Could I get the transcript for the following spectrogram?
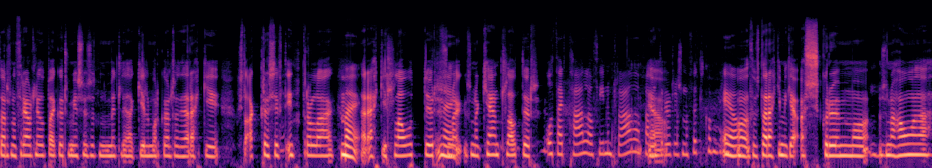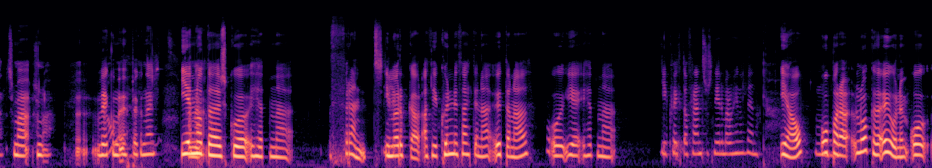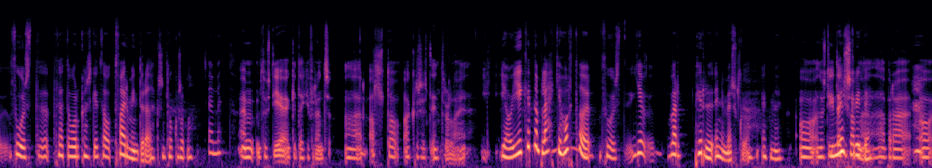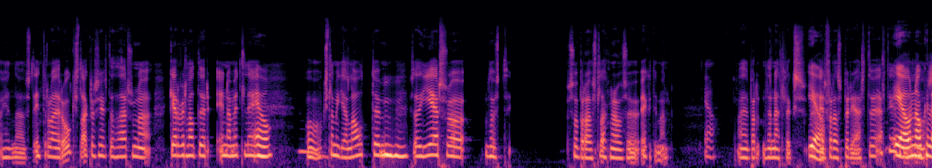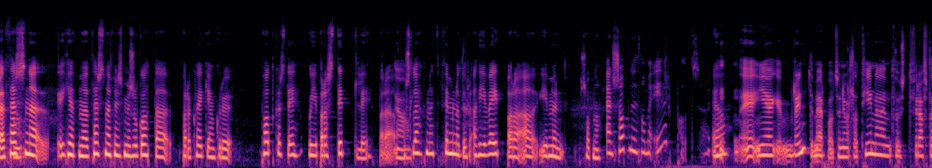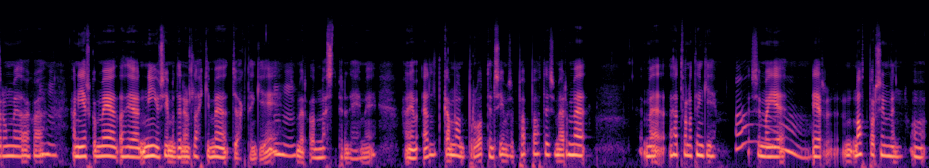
það eru svona þrjár hljóðbækur sem ég svo svona millið að Gilmore Girls og það er ekki þú veist, aggressíft introlag Nei, það er ekki hlátur, svona, svona kent hlátur. Og þær tala á þínum hraða þannig að þetta er auðvitað svona fullkomið. Já, og þú veist, það er ekki mikið öskrum og Mhm. svona háaða sem að svona uh, vekum upp einhvern veginn. ég að- notaði sko hérna Friends í mörg ár af því ég kunni þættina utan að og ég hérna ég kveikt á Friends og snýri mér á hinn hliðina Já, Mhm. og bara lokaði augunum og þú veist, þetta voru kannski þá tvær mínútur eða eitthvað sem svona. Einmitt. en þú veist, ég get ekki frends að það er alltaf aggressíft introlagið Já, ég get nefnilega ekki hort á það, þú veist, ég var pyrruð inni í mér, sko, veginn. og þú veist, ég get ekki skrítið. það er bara, og hérna, introlagið er ógislega aggressíft og það er svona gerfilhátur inn á milli Já, og ógislega mikið að látum mm þú veist, að ég er svo, þú veist það er bara, það Netflix Já. er farið að spyrja, ertu, ertu já, hérna? nákvæmlega, Og- þessna, hérna, þessna finnst mér svo gott að bara kveikja einhverju podcasti og ég bara stilli, bara Já. slökna eftir fimm minútur, að ég veit bara að ég mun sopna. en sopnið þá með Airpods Já, ég, ég reyndi með Airpods en ég var alltaf þeim, þú veist, fyrir aftarúmið eða eitthvað Mhm. hann ég er sko með, að því að nýju símandin er alltaf ekki með jack-tengi Mhm. sem er að mest pyrrandi heimi hann er eldgamlan brotin síma sem pappa átti sem er með, með headphone-tengi sem að ég Ah. Er náttbár símin og,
